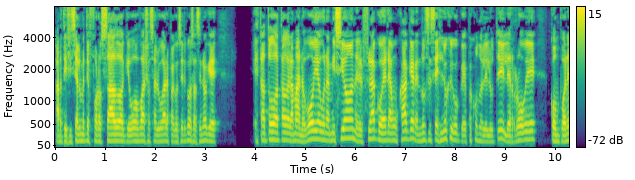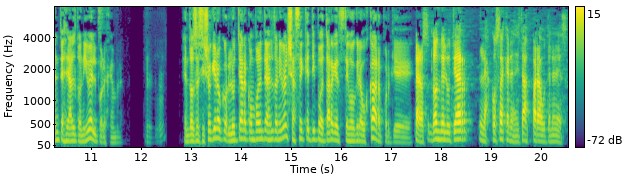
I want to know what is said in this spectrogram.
artificialmente forzado a que vos vayas a lugares para conseguir cosas, sino que está todo atado de la mano. Voy a una misión, el flaco era un hacker, entonces es lógico que después cuando le lutee le robe componentes de alto nivel, por ejemplo. Entonces, si yo quiero lootear componentes de alto nivel, ya sé qué tipo de targets tengo que ir a buscar, porque... Claro, donde lootear las cosas que necesitas para obtener eso.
